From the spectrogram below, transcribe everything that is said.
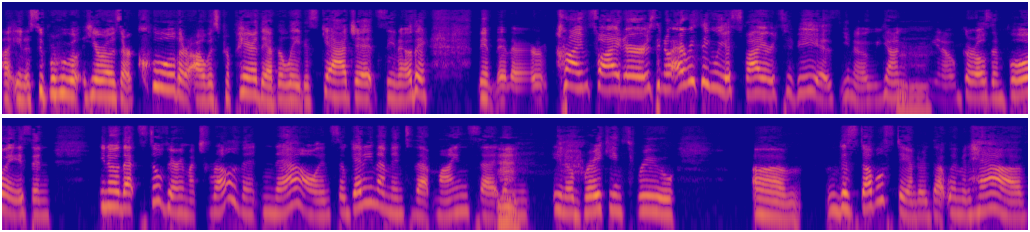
uh, you know, superheroes are cool. They're always prepared. They have the latest gadgets. You know, they they're crime fighters. You know, everything we aspire to be as you know young Mhm. you know girls and boys, and you know that's still very much relevant now. And so getting them into that mindset Mm. and you know breaking through um, this double standard that women have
